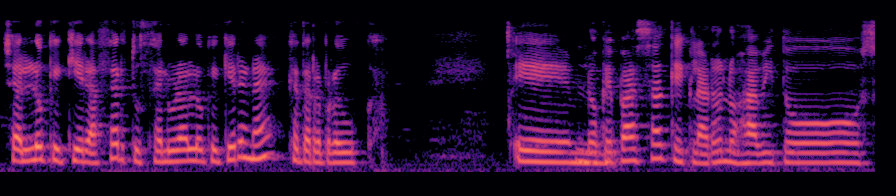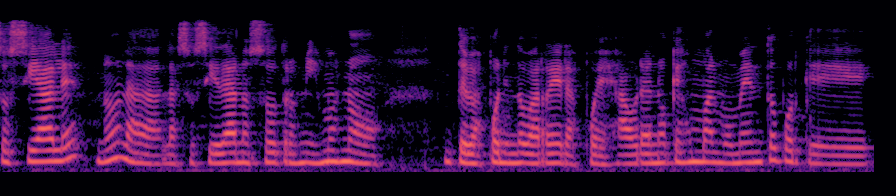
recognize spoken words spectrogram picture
O sea, es lo que quiere hacer. Tus células lo que quieren es que te reproduzca. Em, lo que pasa que, claro, los hábitos sociales, ¿no? La, la sociedad, nosotros mismos no te vas poniendo barreras. Pues ahora no que es un mal momento porque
